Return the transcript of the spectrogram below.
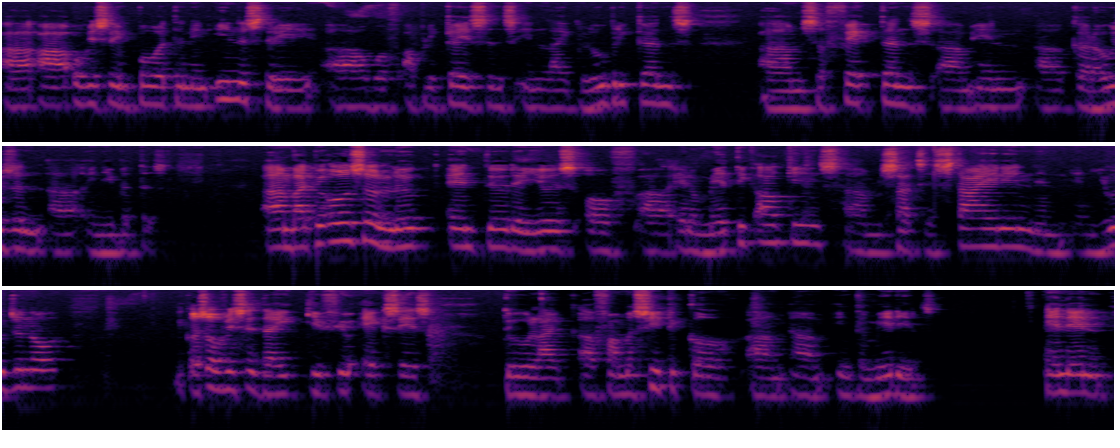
uh, are obviously important in industry uh, with applications in like lubricants, um, surfactants, um, and uh, corrosion uh, inhibitors. Um, but we also looked into the use of uh, aromatic alkenes um, such as styrene and, and eugenol because obviously they give you access to like uh, pharmaceutical um, um, intermediates. And then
